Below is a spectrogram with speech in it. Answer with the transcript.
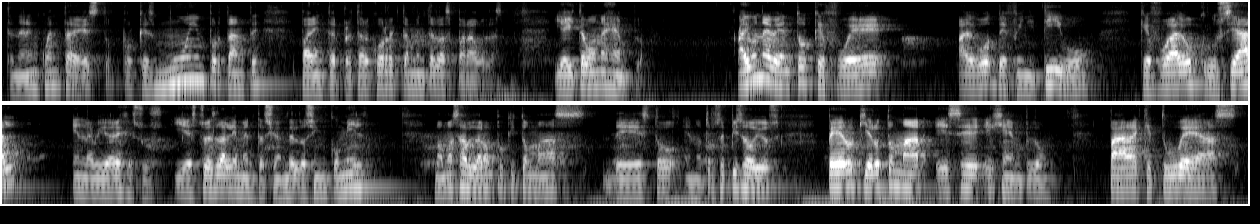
tener en cuenta esto, porque es muy importante para interpretar correctamente las parábolas. Y ahí tengo un ejemplo. Hay un evento que fue algo definitivo, que fue algo crucial en la vida de Jesús. Y esto es la alimentación de los 5000. Vamos a hablar un poquito más de esto en otros episodios, pero quiero tomar ese ejemplo para que tú veas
